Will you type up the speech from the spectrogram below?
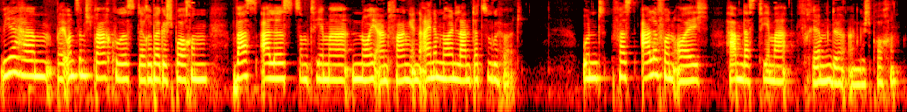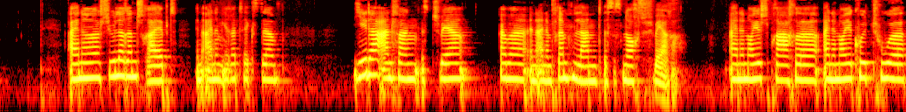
Wir haben bei uns im Sprachkurs darüber gesprochen, was alles zum Thema Neuanfang in einem neuen Land dazugehört. Und fast alle von euch haben das Thema Fremde angesprochen. Eine Schülerin schreibt in einem ihrer Texte, jeder Anfang ist schwer, aber in einem fremden Land ist es noch schwerer. Eine neue Sprache, eine neue Kultur,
